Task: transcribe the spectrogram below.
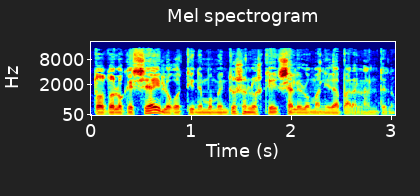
todo lo que sea y luego tiene momentos en los que sale la humanidad para adelante. ¿no?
